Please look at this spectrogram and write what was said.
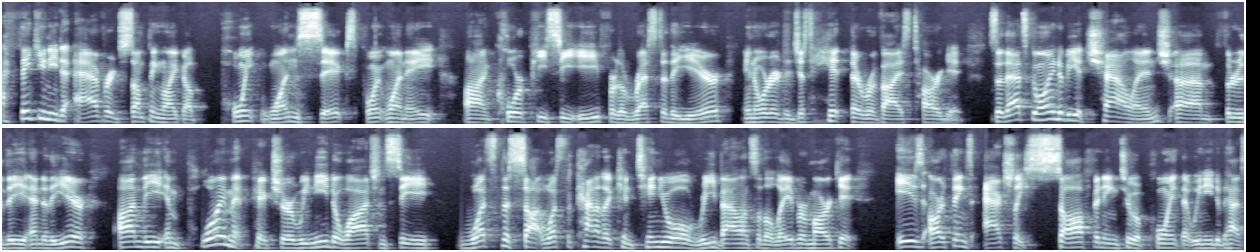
I think you need to average something like a 0.16, 0.18 on core PCE for the rest of the year in order to just hit their revised target. So that's going to be a challenge um, through the end of the year on the employment picture, we need to watch and see what's the what's the kind of the continual rebalance of the labor market. Is are things actually softening to a point that we need to have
